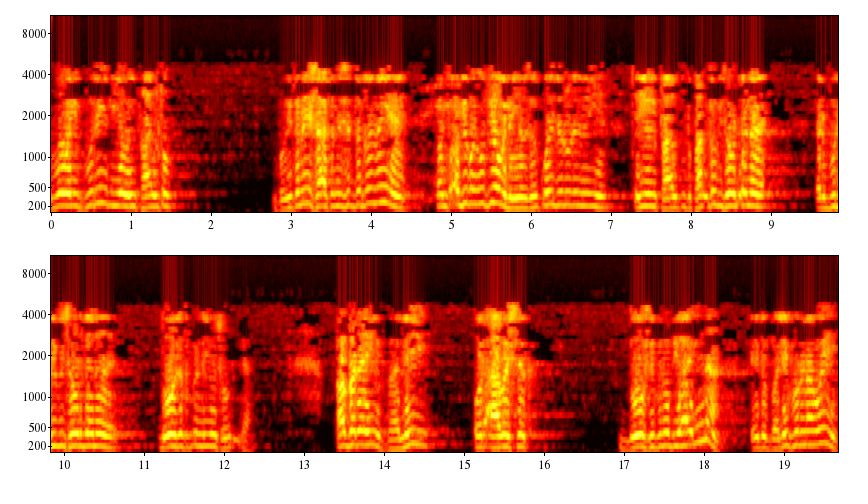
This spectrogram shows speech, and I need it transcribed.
वो ही बुरी, ये वही फालतू। बुरी तो नहीं, शास्त्र निषिद्ध तो नहीं है। परंतु अभी कोई उपयोग नहीं है उसका कोई ज़रूरी नहीं है। तो ये फालतू तो फालतू भी छोड़ देना है, और बुरी भी छोड़ देना है। दो जत पिंड यूँ छोड़ दिया। अब रही भली और आवश्यक। दो शिविरों भी आएगी ना ये तो भली पूर्णा हुई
